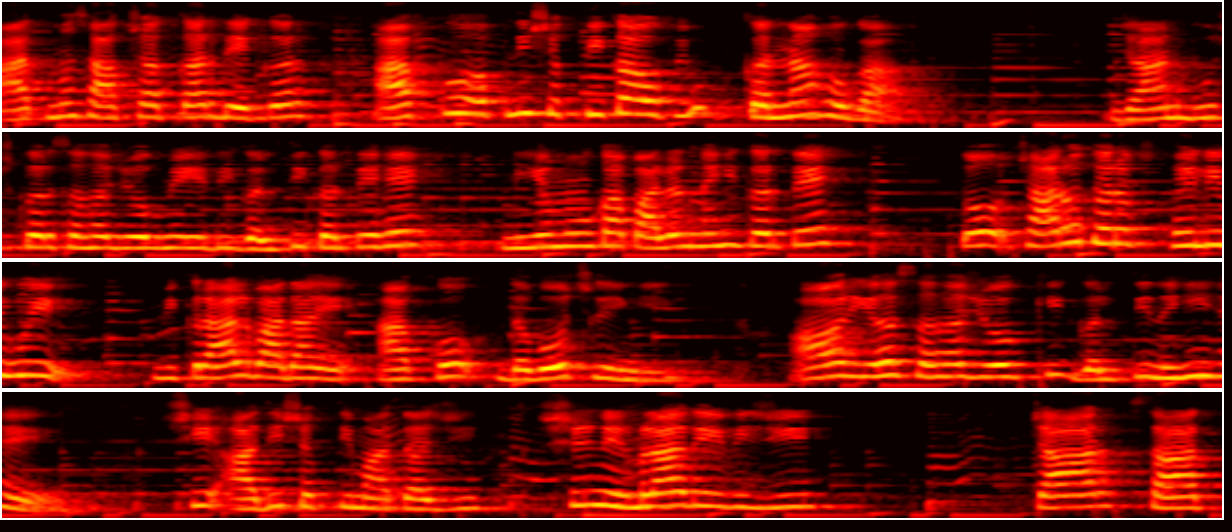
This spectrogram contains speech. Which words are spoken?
आत्म साक्षात्कार देकर आपको अपनी शक्ति का उपयोग करना होगा। जानबूझकर सहयोग में यदि गलती करते हैं, नियमों का पालन नहीं करते तो चारों तरफ़ फैली हुई विकराल बाधाएँ आपको दबोच लेंगी और यह सहयोग की गलती नहीं है। श्री आदि शक्ति माता जी श्री निर्मला देवी जी, चार सात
